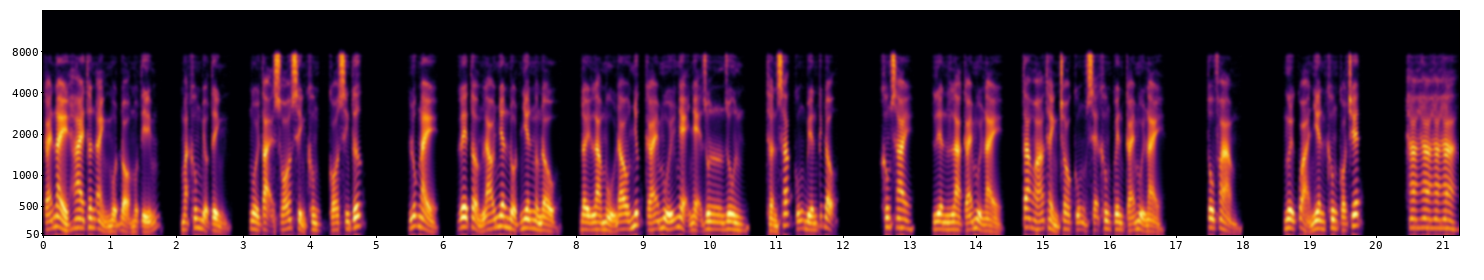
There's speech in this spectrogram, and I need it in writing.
cái này hai thân ảnh một đỏ một tím, mặt không biểu tình, ngồi tại xó xỉnh không có sinh tức. Lúc này, ghê tẩm lão nhân đột nhiên ngẩng đầu, đầy là mủ đau nhức cái mũi nhẹ nhẹ run run, thần sắc cũng biến kích động. Không sai, liền là cái mùi này, ta hóa thành cho cũng sẽ không quên cái mùi này. Tô Phạm, ngươi quả nhiên không có chết. Ha ha ha ha.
